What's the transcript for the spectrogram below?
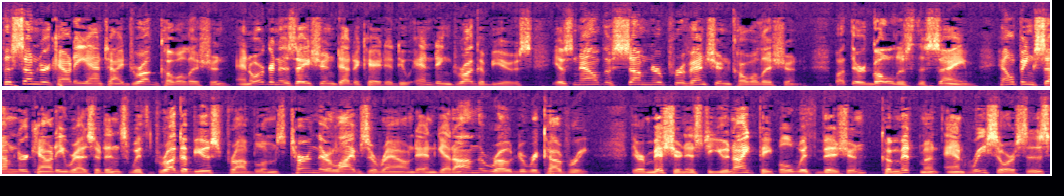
The Sumner County Anti Drug Coalition, an organization dedicated to ending drug abuse, is now the Sumner Prevention Coalition. But their goal is the same helping Sumner County residents with drug abuse problems turn their lives around and get on the road to recovery. Their mission is to unite people with vision, commitment, and resources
